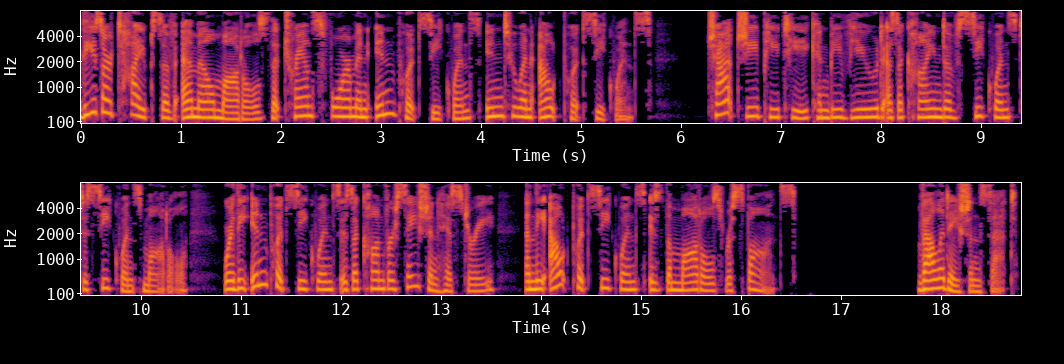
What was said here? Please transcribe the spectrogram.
These are types of ML models that transform an input sequence into an output sequence. ChatGPT can be viewed as a kind of sequence-to-sequence model, where the input sequence is a conversation history and the output sequence is the model's response. Validation set,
